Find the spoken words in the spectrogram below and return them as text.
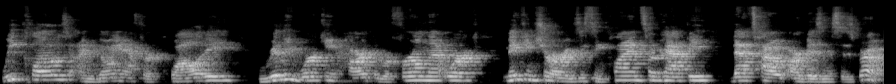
We close on going after quality really working hard the referral network, making sure our existing clients are happy. That's how our businesses grow.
